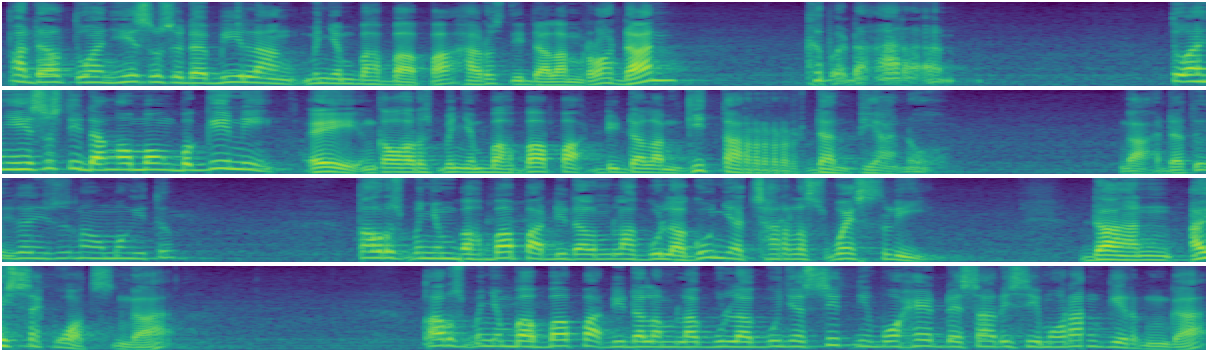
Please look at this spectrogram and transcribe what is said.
Padahal Tuhan Yesus sudah bilang menyembah Bapa harus di dalam roh dan kebenaran. Tuhan Yesus tidak ngomong begini, eh engkau harus menyembah Bapa di dalam gitar dan piano. Nggak ada tuh Tuhan Yesus ngomong itu. Kau harus menyembah Bapa di dalam lagu-lagunya Charles Wesley, dan Isaac Watts, enggak. Kau harus menyembah Bapak di dalam lagu-lagunya Sidney Mohed, Sari Simorangkir, enggak.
